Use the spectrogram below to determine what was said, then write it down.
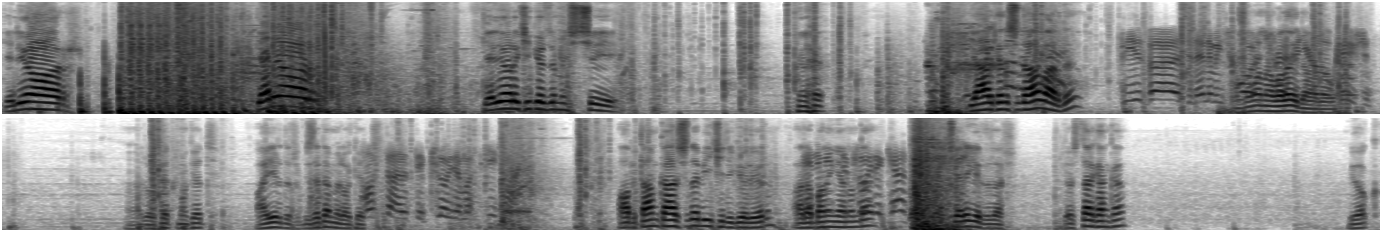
Geliyor. Geliyor. Geliyor iki gözümün çiçeği. bir arkadaşı daha vardı. Zaman your abi o. Ha, roket moket. Hayırdır bize de mi roket? Abi tam karşıda bir ikili görüyorum. Arabanın yanında içeri girdiler. Göster kanka. Yok.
